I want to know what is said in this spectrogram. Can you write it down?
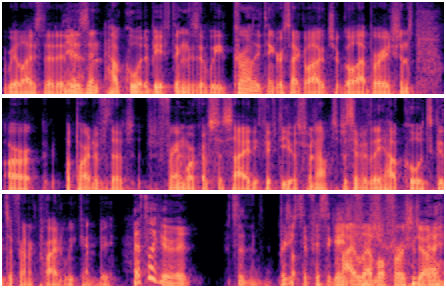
realize that it Yeah. not How cool would it be if things that we currently think are psychological aberrations are a part of the framework of society 50 years from now? Specifically, how cool would schizophrenic pride weekend be? That's like a it's a pretty sophisticated High level first joke.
